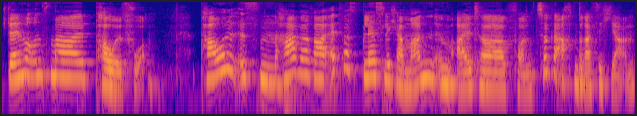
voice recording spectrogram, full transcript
Stellen wir uns mal Paul vor. Paul ist ein hagerer, etwas blässlicher Mann im Alter von circa 38 Jahren.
